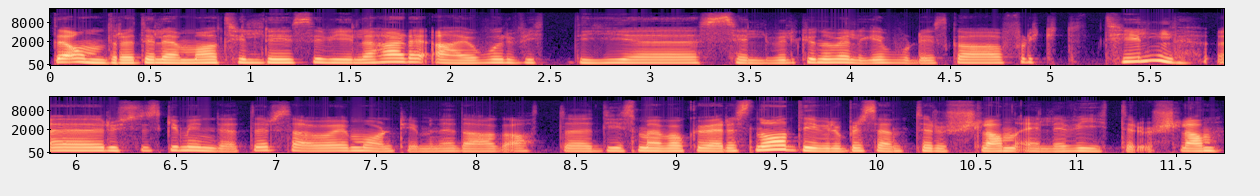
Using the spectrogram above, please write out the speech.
Det andre dilemmaet til de sivile her, det er jo hvorvidt de eh, selv vil kunne velge hvor de skal flykte til. Eh, russiske myndigheter sa jo i morgentimen i dag at eh, de som evakueres nå, de vil bli sendt til Russland eller Hviterussland.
